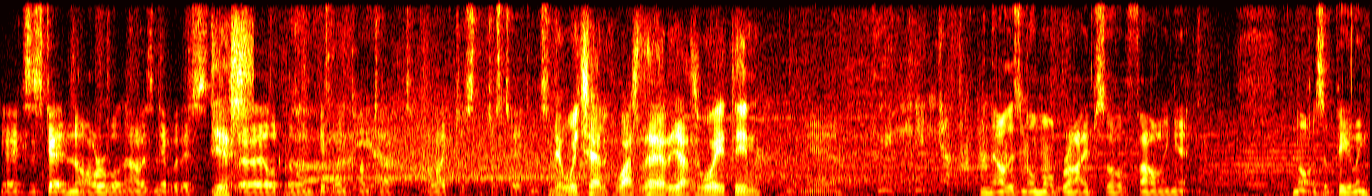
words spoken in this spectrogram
Yeah, because it's getting horrible now, isn't it, with this Yes. uh, Eldril and people in contact. I like just just taking the the witch elf was there just waiting. Yeah. And now there's no more bribes so fouling it not as appealing.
